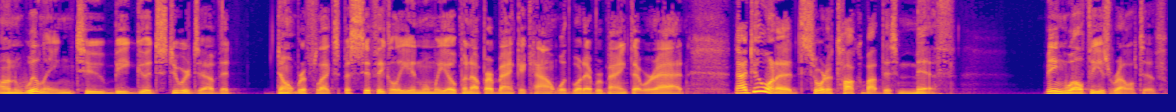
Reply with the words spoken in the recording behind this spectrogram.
unwilling to be good stewards of that don't reflect specifically in when we open up our bank account with whatever bank that we're at. Now, I do want to sort of talk about this myth. Being wealthy is relative.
